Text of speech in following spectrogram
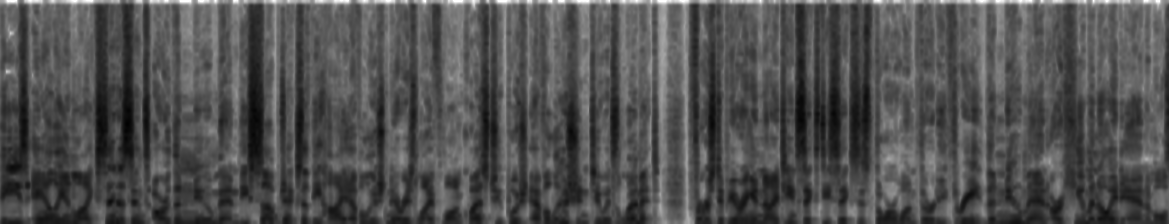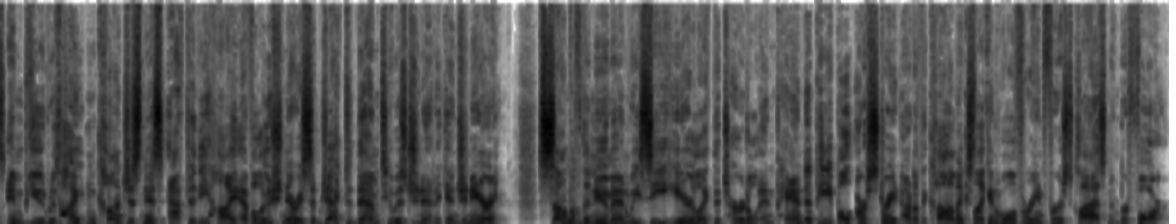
These alien like citizens are the new men, the subjects of the High Evolutionary's lifelong quest to push evolution to its limit. First appearing in 1966's Thor 133, the new men are humanoid animals imbued with heightened consciousness after the High Evolutionary subjected them to his genetic engineering. Some of the new men we see here, like the turtle and panda people, are straight out of the comics, like in Wolverine First Class number 4.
